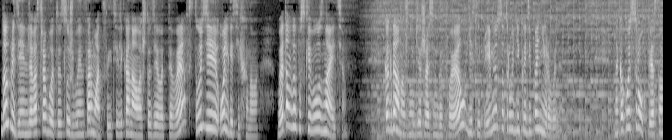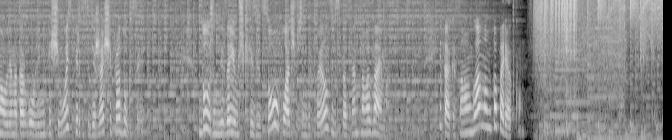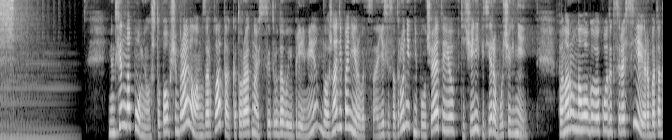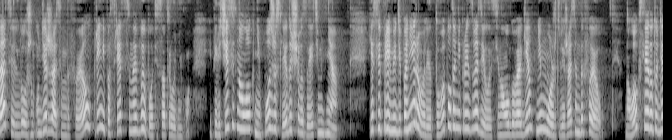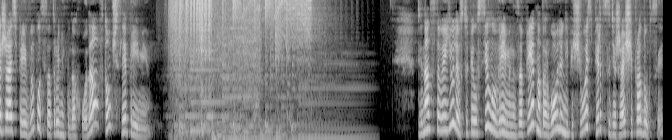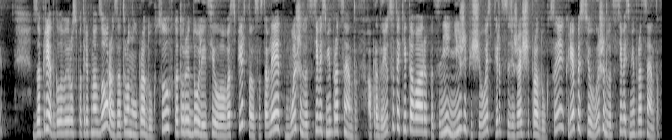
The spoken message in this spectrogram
Добрый день! Для вас работает служба информации телеканала «Что делать ТВ» в студии Ольга Тихонова. В этом выпуске вы узнаете, когда нужно удержать НДФЛ, если премию сотрудника депонировали, на какой срок приостановлена торговля непищевой спиртосодержащей продукцией, должен ли заемщик физлицо уплачивать НДФЛ с беспроцентного займа. Итак, о самом главном по порядку. Минфин напомнил, что по общим правилам зарплата, к которой относятся и трудовые премии, должна депонироваться, если сотрудник не получает ее в течение пяти рабочих дней. По нормам Налогового кодекса России работодатель должен удержать НДФЛ при непосредственной выплате сотруднику и перечислить налог не позже следующего за этим дня. Если премию депонировали, то выплата не производилась, и налоговый агент не может удержать НДФЛ. Налог следует удержать при выплате сотруднику дохода, в том числе премии. 12 июля вступил в силу временный запрет на торговлю непищевой спиртосодержащей продукцией. Запрет главы Роспотребнадзора затронул продукцию, в которой доля этилового спирта составляет больше 28%, а продаются такие товары по цене ниже пищевой спиртосодержащей продукции крепостью выше 28%.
